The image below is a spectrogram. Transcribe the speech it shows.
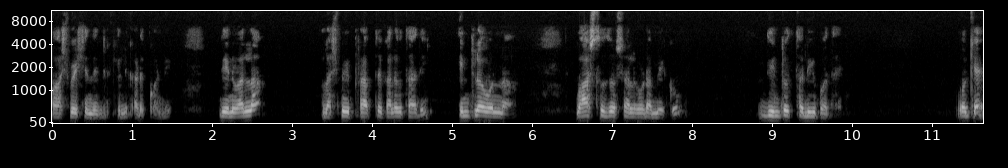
వాష్ బేసిన్ దగ్గరికి వెళ్ళి కడుక్కోండి. దీనివల్ల లక్ష్మీ ప్రాప్తి కలుగుతుంది. ఇంట్లో ఉన్న వాస్తు దోషాలు కూడా మీకు దీంట్లో తొలగిపోతాయి. ఓకే?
